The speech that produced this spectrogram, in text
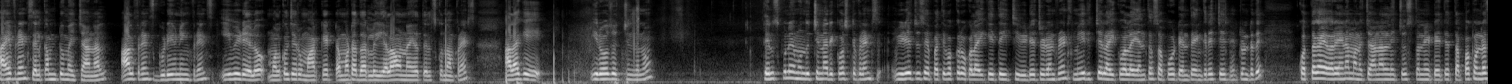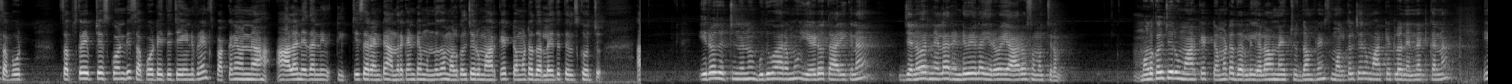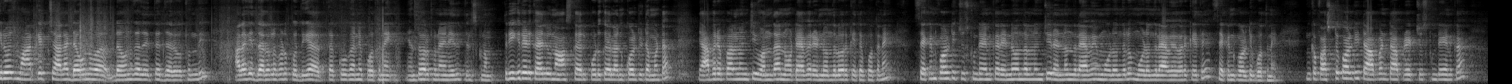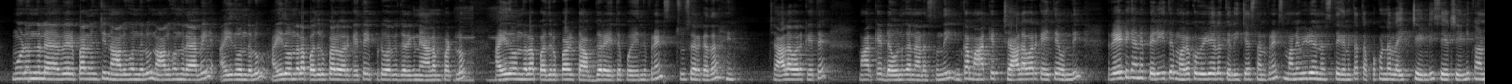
Hi friends welcome to my channel. All friends good evening friends. ఈ వీడియోలో మొలకల చెరువు మార్కెట్ టమోటా ధరలు ఎలా ఉన్నాయో తెలుసుకుందాం ఫ్రెండ్స్. అలాగే ఈరోజు వచ్చిందను. తెలుసుకునే ముందు చిన్న రిక్వెస్ట్ ఫ్రెండ్స్. వీడియో చూసే ప్రతి ఒక్కరు ఒక లైక్ అయితే ఇచ్చి వీడియో చూడండి ఫ్రెండ్స్. మీరు ఇచ్చే లైక్ వల్ల ఎంత సపోర్ట్ ఎంత ఎంకరేజ్ చేసినట్టు ఉంటుంది కొత్తగా ఎవరైనా మన ఛానల్ని చూస్తున్నట్టయితే తప్పకుండా సపోర్ట్ సబ్స్క్రైబ్ చేసుకోండి సపోర్ట్ అయితే చేయండి ఫ్రెండ్స్. పక్కనే ఉన్న ఆల్ అనే దాన్ని క్లిక్ చేశారంటే అందరికంటే ముందుగా మొలకల చెరువు మార్కెట్ టమాటో ధరలు అయితే తెలుసుకోవచ్చు. ఈరోజు వచ్చిందను బుధవారము ఏడో తారీఖున జనవరి నెల రెండు వేల ఇరవై ఆరో సంవత్సరం. మొలకల చెరువు మార్కెట్ టమాటో ధరలు ఎలా ఉన్నాయో చూద్దాం ఫ్రెండ్స్. మొలకల చెరువు మార్కెట్లో నిన్నటికన్నా ఈరోజు మార్కెట్ చాలా డౌన్ డౌన్గా అయితే జరుగుతుంది. అలాగే ధరలు కూడా కొద్దిగా తక్కువగానే పోతున్నాయి. ఎంతవరకు అనేది తెలుసుకున్నాం. త్రీ గ్రేడ్ కాయలు నాసుకాయలు పొడికాయలు అని క్వాలిటీ టమాటా యాభై రూపాయల నుంచి వంద నూట యాభై రెండు వందల వరకు అయితే పోతున్నాయి. సెకండ్ క్వాలిటీ చూసుకుంటే కనుక రెండు వందల నుంచి రెండు వందల యాభై మూడు వందలు మూడు వందల యాభై వరకు అయితే సెకండ్ క్వాలిటీ పోతున్నాయి. ఇంకా first quality top and top rate చూసుకుంటే కనుక మూడు వందల యాభై రూపాయల నుంచి నాలుగు వందలు నాలుగు వందల యాభై ఐదు వందలు ఐదు వందల పది రూపాయల వరకు అయితే ఇప్పటి వరకు జరిగిన ఆలంపట్లో ఐదు వందల పది రూపాయలు టాప్ ధర అయితే పోయింది ఫ్రెండ్స్. చూసారు కదా? చాలా వరకు అయితే మార్కెట్ డౌన్గా నడుస్తుంది. ఇంకా మార్కెట్ చాలా వరకు అయితే ఉంది. రేటు కానీ పెరిగితే మరొక వీడియోలో తెలియజేస్తాను ఫ్రెండ్స్. మన వీడియో నచ్చితే కనుక తప్పకుండా లైక్ చేయండి షేర్ చేయండి కామెంట్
